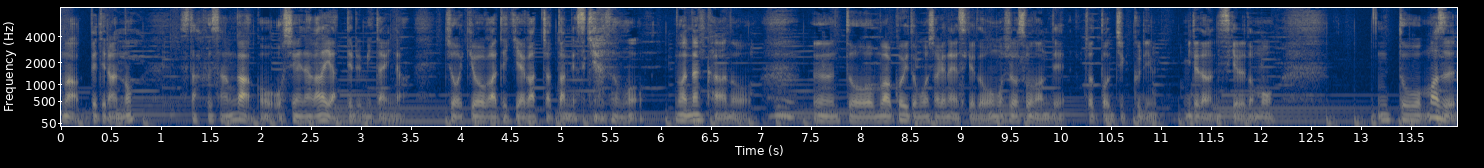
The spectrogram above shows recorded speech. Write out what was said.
まあ、ベテランのスタッフさんがこう教えながらやってるみたいな状況が出来上がっちゃったんですけれども。まあなんかあの、うんと、まあこういうと申し訳ないですけど、面白そうなんで、ちょっとじっくり見てたんですけれども、うんと、まず、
